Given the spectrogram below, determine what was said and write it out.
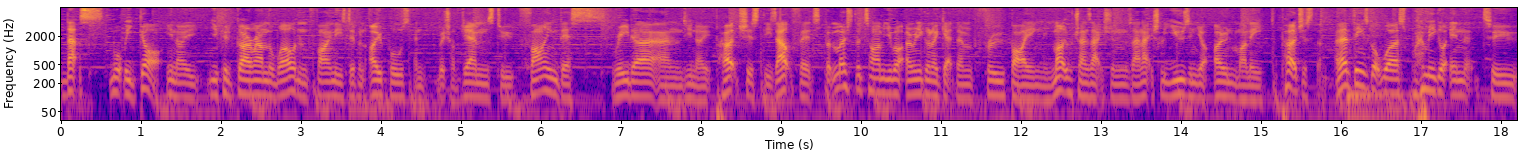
that's what we got. You know, you could go around the world and find these different opals and which are gems to find this Reda and you know purchase these outfits. But most of the time you are only going to get them through buying the microtransactions and actually using your own money to purchase them. And then things got worse when we got into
